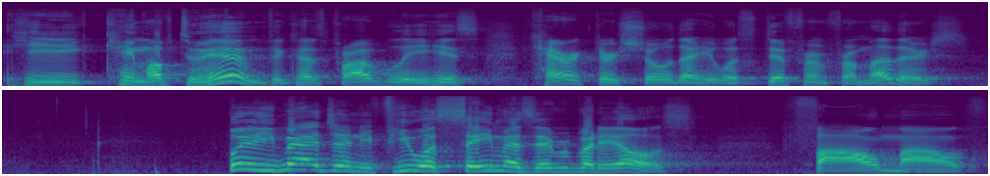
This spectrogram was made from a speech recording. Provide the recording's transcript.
he came up to him because probably his character showed that he was different from others. But imagine if he was same as everybody else, foul mouth,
